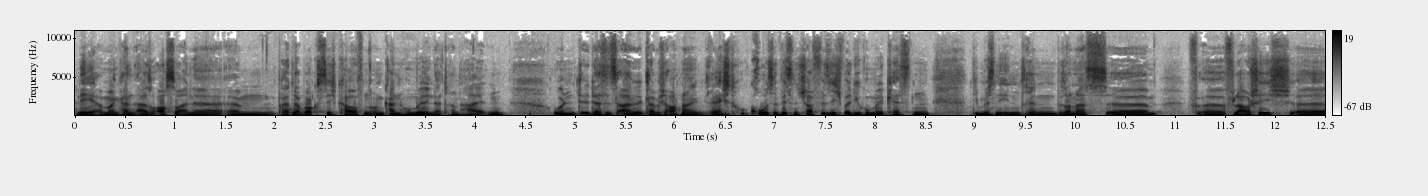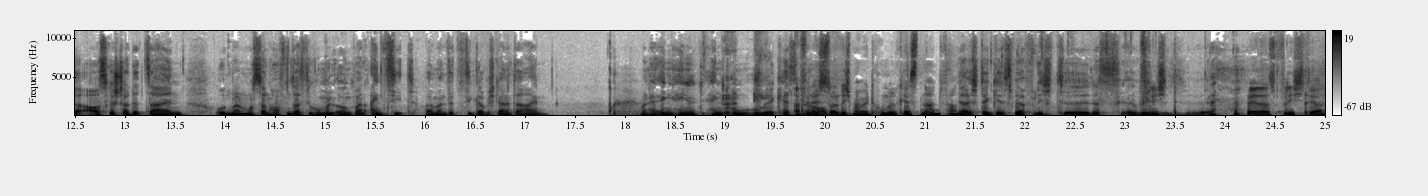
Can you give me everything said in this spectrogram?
Nee, man kann also auch so eine ähm, Bretterbox sich kaufen und kann Hummeln da drin halten. Und das ist, also, glaube ich, auch eine recht große Wissenschaft für sich, weil die Hummelkästen, die müssen innen drin besonders äh, äh, flauschig äh, ausgestattet sein und man muss dann hoffen, dass die Hummel irgendwann einzieht, weil man setzt die, glaube ich, gar nicht da rein. Man hängt, hängt, hängt Hum- Hummelkästen Aber vielleicht auf. sollte ich mal mit Hummelkästen anfangen. Ja, ich denke, es wäre Pflicht, äh, das äh, Pflicht? Wäre das Pflicht, ja?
